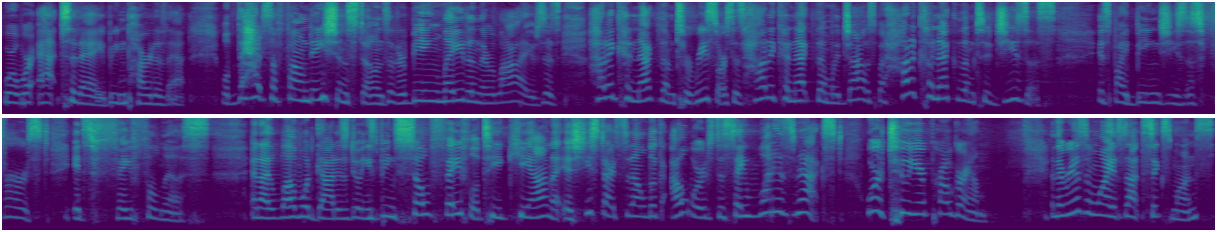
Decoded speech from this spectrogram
where we're at today, being part of that. Well, that's the foundation stones that are being laid in their lives is how to connect them to resources, how to connect them with jobs, but how to connect them to Jesus. It's by being Jesus first. It's faithfulness. And I love what God is doing. He's being so faithful to Kiana as she starts to now look outwards to say, what is next? We're a two year program. And the reason why it's not six months,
